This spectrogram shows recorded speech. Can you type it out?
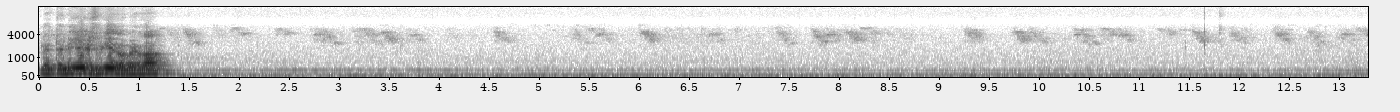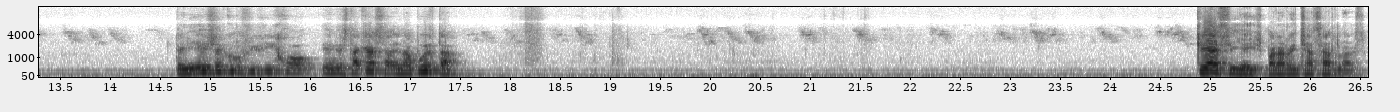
Le teníais miedo, ¿verdad? ¿Teníais el crucifijo en esta casa, en la puerta? ¿Qué hacíais para rechazarlas?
